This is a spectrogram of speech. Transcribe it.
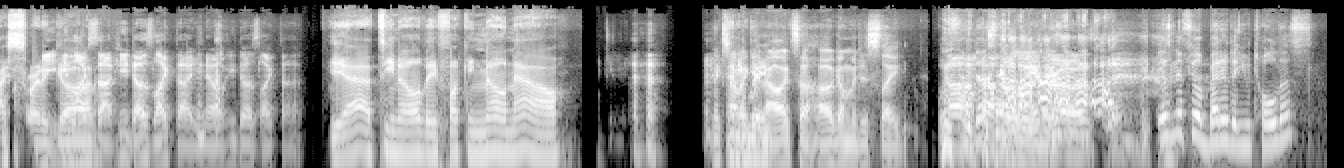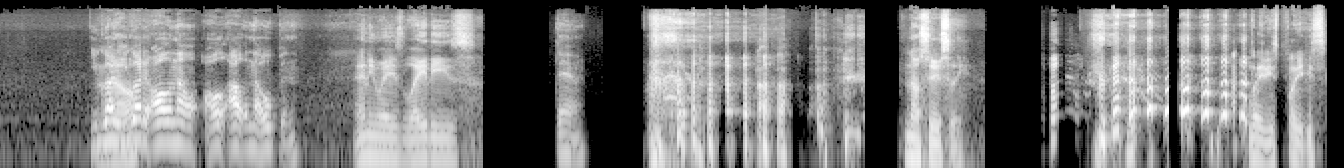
I swear to He, he likes God. that. He does like that. You know, he does like that. Yeah, Tino, they fucking know now. Next time I give Anyway. Alex a hug, I'm gonna just like Oh, Does- Totally gross. Doesn't it feel better that you told us? You got it. No. You got it all in the, all out in the open. Anyways, ladies. Damn. no, seriously. Ladies, please.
